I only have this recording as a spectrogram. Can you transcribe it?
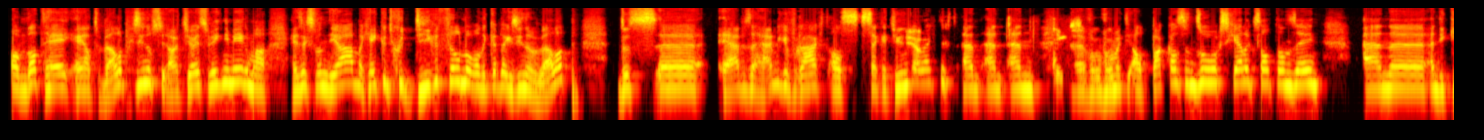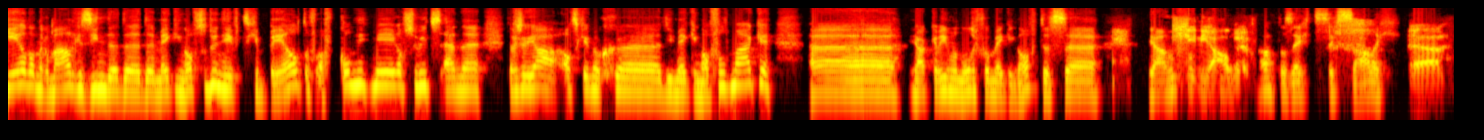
omdat hij, hij had Welp gezien, of het juist weet ik niet meer, maar hij zegt van, ja, maar jij kunt goed dieren filmen, want ik heb dat gezien in Welp. Dus eh, hebben ze hem gevraagd als second unit Ja. director, en, en, en eh, voor, voor met die alpakas en zo waarschijnlijk zal het dan zijn. En, eh, en die kerel dat normaal gezien de, de, de making-of zou doen, heeft gebeild of, of kon niet meer of zoiets. En dan zei ja, als je nog die making-of wilt maken, ja, ik heb iemand nodig voor making-of. Dus ja, hoe Geniaal, hè? Ja, dat is echt, echt zalig. Ja,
